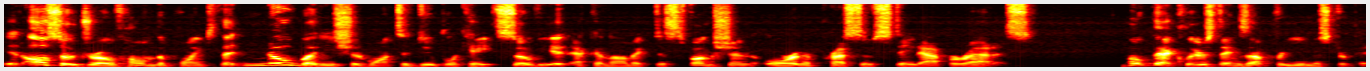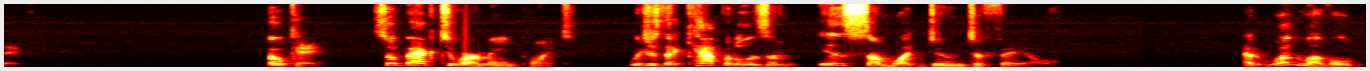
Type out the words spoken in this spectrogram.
it also drove home the point that nobody should want to duplicate Soviet economic dysfunction or an oppressive state apparatus. Hope that clears things up for you, Mr. Pig. Okay, so back to our main point, which is that capitalism is somewhat doomed to fail. At one level,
